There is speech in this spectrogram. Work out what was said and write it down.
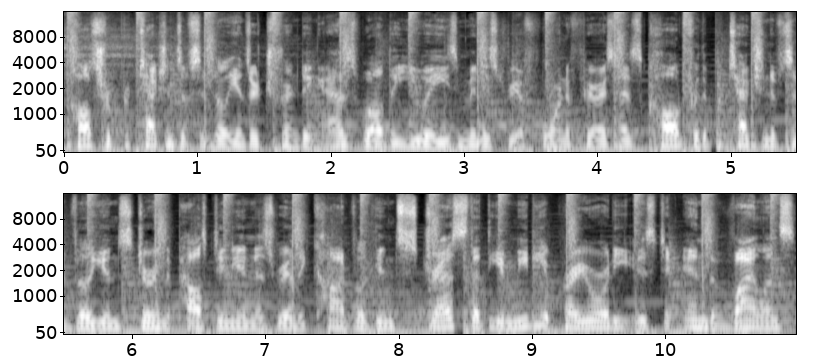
Calls for protections of civilians are trending as well. The UAE's Ministry of Foreign Affairs has called for the protection of civilians during the Palestinian Israeli conflict and stressed that the immediate priority is to end the violence.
